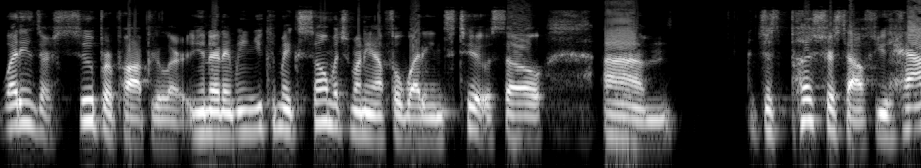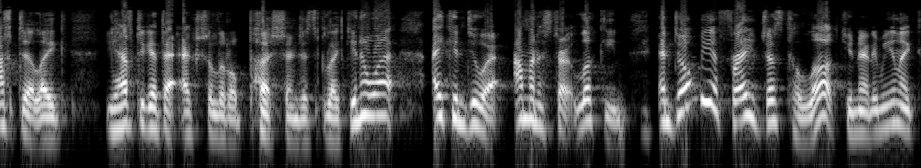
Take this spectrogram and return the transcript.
weddings are super popular. You know what I mean? You can make so much money off of weddings too. So, um, just push yourself. You have to like you have to get that extra little push and just be like, you know what? I can do it. I'm gonna start looking. And don't be afraid just to look. You know what I mean? Like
